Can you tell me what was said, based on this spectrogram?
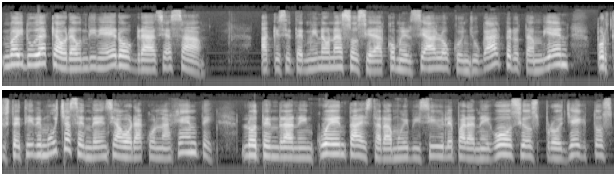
no hay duda que habrá un dinero gracias a a que se termine una sociedad comercial o conyugal, pero también porque usted tiene mucha ascendencia ahora con la gente. Lo tendrán en cuenta, estará muy visible para negocios, proyectos,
